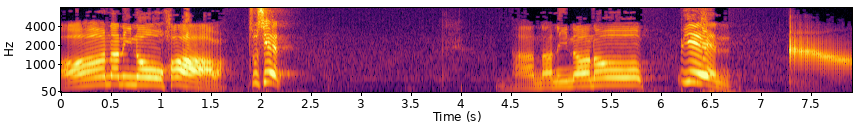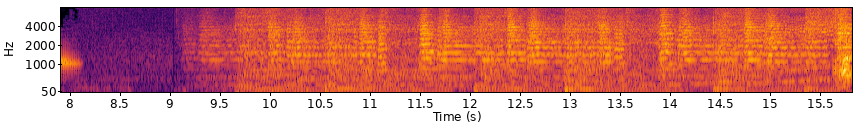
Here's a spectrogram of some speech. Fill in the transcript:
哦，那你呢？哈出现，那那你呢？呢变。好，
